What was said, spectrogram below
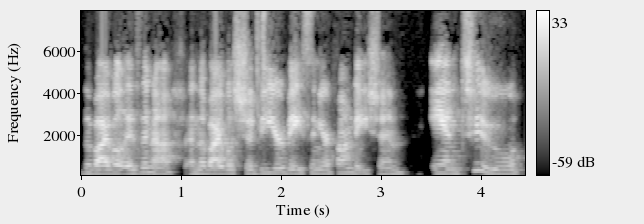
the Bible is enough, and the Bible should be your base and your foundation. And two,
